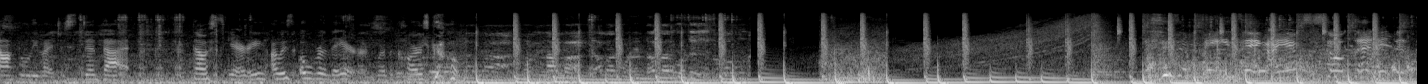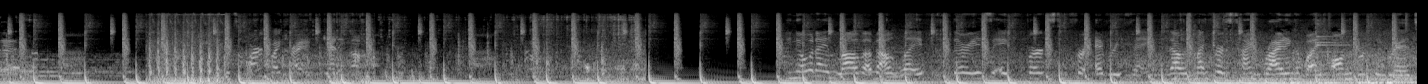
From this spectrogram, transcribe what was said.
I not believe I just did that. That was scary. I was over there where the cars go. This is amazing. I am so glad I did this. It's a hard bike ride getting up. You know what I love about life? There is a first for everything. Time riding a bike on the Brooklyn Bridge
